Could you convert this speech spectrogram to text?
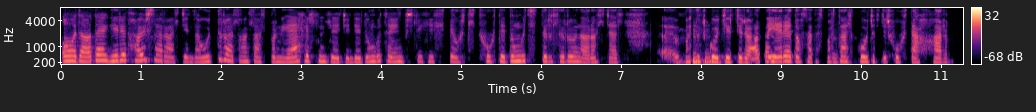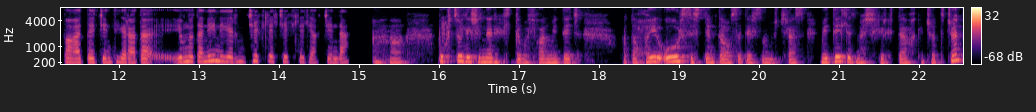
Оо за одоо яг ирээд 2 сар болж байна. За өдөр болгон л албар нэг айхалсан л ээж энэ дөнгөж сая энэ бичлэг хийхдээ өртөлт хүүхдээ дөнгөж цэцэрлэг рүү н оруулчаал э, батжгүй ирж ирээ. Одоо яриад дуусаад бас буцаал гүйж очиж хүүхдээ авахаар байгаа дэж энэ тэгэхээр одоо юмнуудаа нэг нэгээр нь чеклэл чеклэл явж байна да. Аха. Бүх зүйлийг шинээр эхэлдэг болохоор мэдээж одоо хоёр өөр системтэй улсад ирсэн учраас мэдээлэл маш их хэрэгтэй байх гэж бодож байна.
